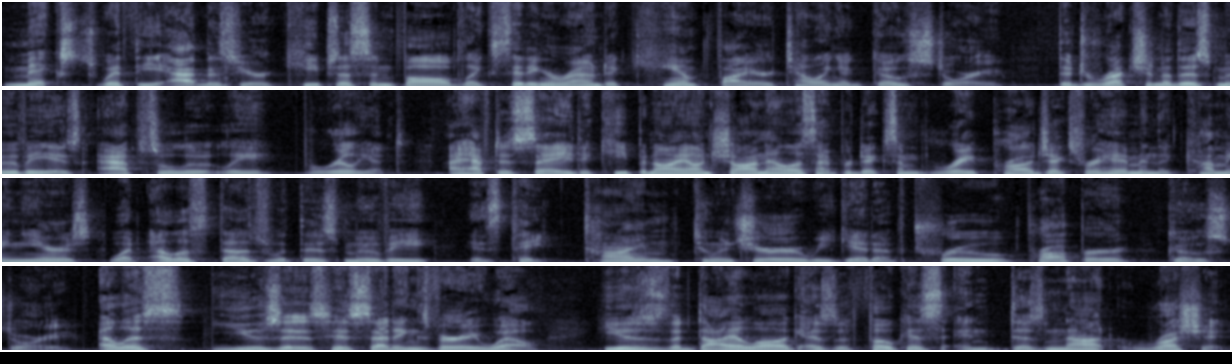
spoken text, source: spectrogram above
mixed with the atmosphere, keeps us involved like sitting around a campfire telling a ghost story. The direction of this movie is absolutely brilliant. I have to say to keep an eye on Sean Ellis. I predict some great projects for him in the coming years. What Ellis does with this movie is take time to ensure we get a true, proper ghost story. Ellis uses his settings very well. He uses the dialogue as the focus and does not rush it.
